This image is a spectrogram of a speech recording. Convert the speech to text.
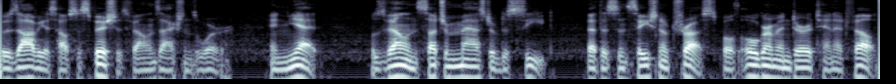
it was obvious how suspicious Velen's actions were, and yet was Velen such a master of deceit that the sensation of trust both Orgrim and Durotan had felt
